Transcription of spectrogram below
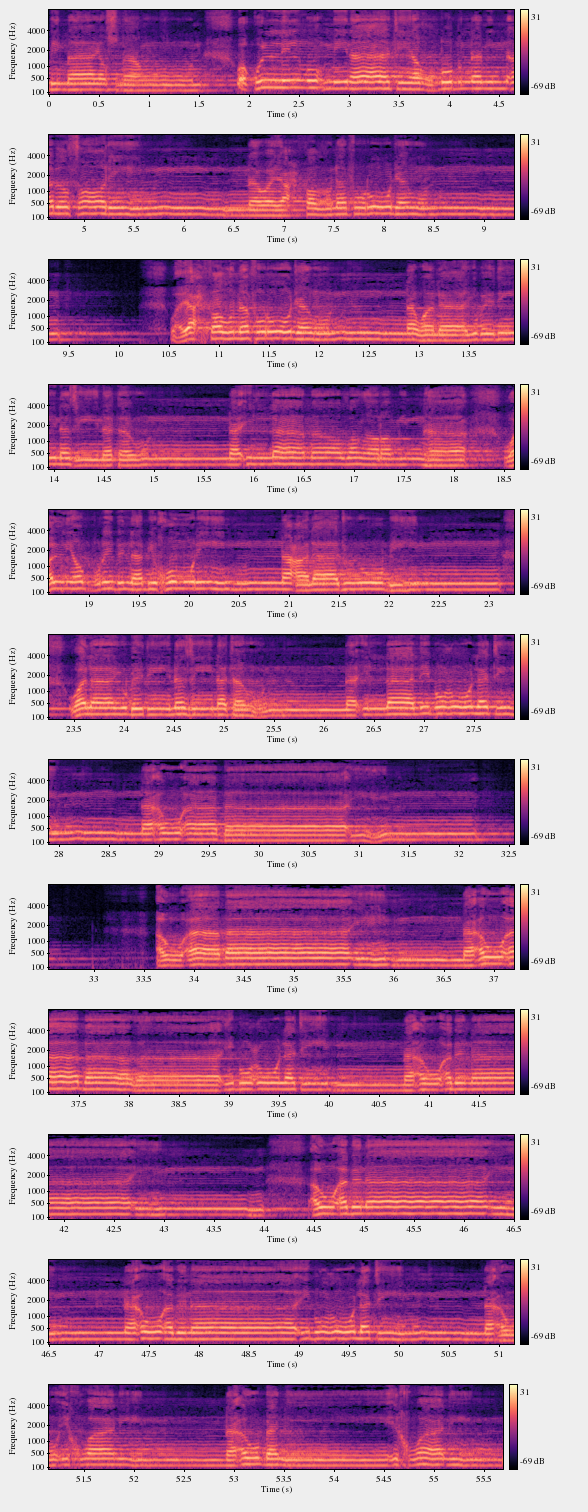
بما يصنعون وقل للمؤمنات يغضضن من أبصارهن ويحفظن فروجهن ويحفظن فروجهن ولا يبدين زينتهن إلا ما ظهر منها وليضربن بخمرهن على جيوبهن ولا يبدين زينتهن إلا لبعولتهن أو آبائهن أو آبائهن أو آباء بعولتهن أو أبنائهن أو أبنائهن أو أبناء بعولتهن أو إخوانهن أو بني إخوانهن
